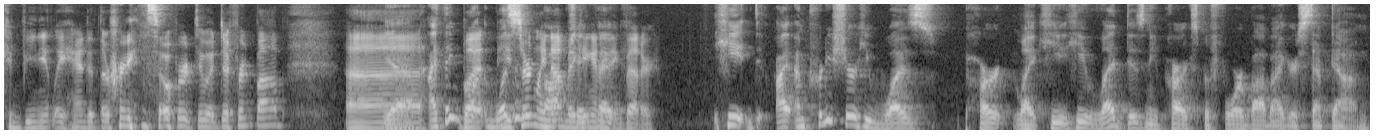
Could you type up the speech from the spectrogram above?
conveniently handed the reins over to a different Bob. Uh, Yeah, I think but he's certainly not making anything better. he I, i'm pretty sure he was part like he he led disney parks before bob Iger stepped down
